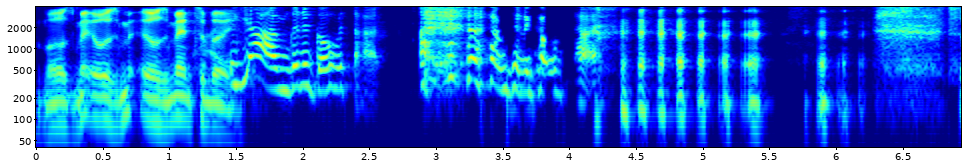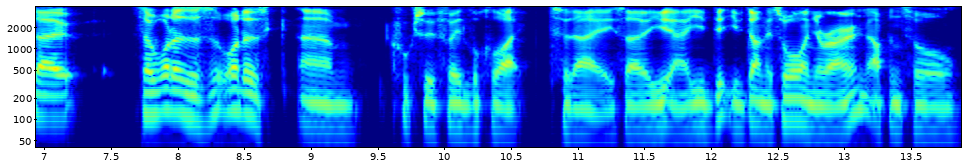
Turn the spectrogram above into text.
It was, it was it was meant to be. Yeah, I'm going to go with that. I'm going to go with that. so so what does what does um, Feed look like today? So yeah, you you've done this all on your own up until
